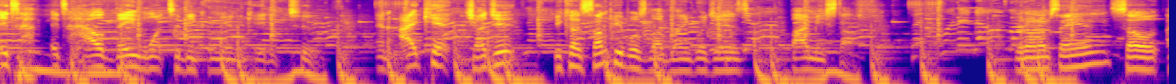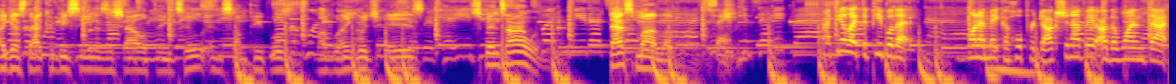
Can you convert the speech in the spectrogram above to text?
it's it's how they want to be communicated to and i can't judge it because some people's love language is buy me stuff You know what I'm saying? So I guess that could be seen as a shallow thing too. And some people's love language is spend time with me. That's my love language. Same. I feel like the people that want to make a whole production of it are the ones that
